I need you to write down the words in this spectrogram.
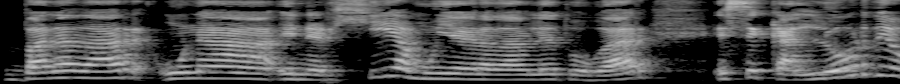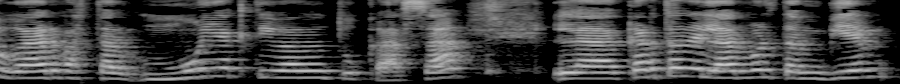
van a dar una energía muy agradable a tu hogar. Ese calor de hogar va a estar muy activado en tu casa. La carta del árbol también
